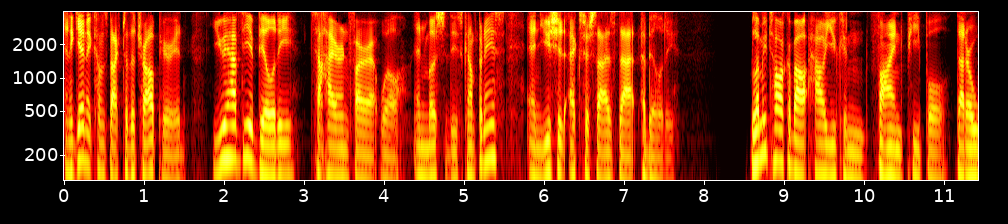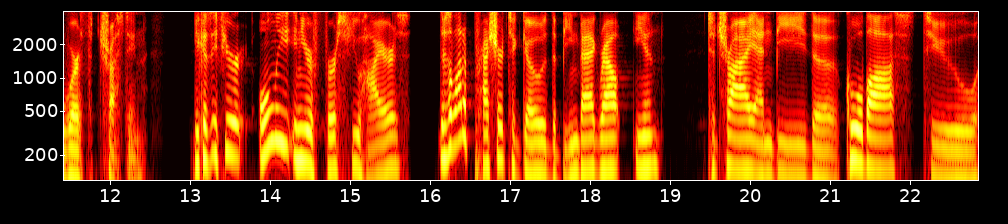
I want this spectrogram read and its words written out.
And again, it comes back to the trial period. You have the ability to hire and fire at will in most of these companies, and you should exercise that ability. Let me talk about how you can find people that are worth trusting. Because if you're only in your first few hires, there's a lot of pressure to go the beanbag route, Ian, to try and be the cool boss, to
